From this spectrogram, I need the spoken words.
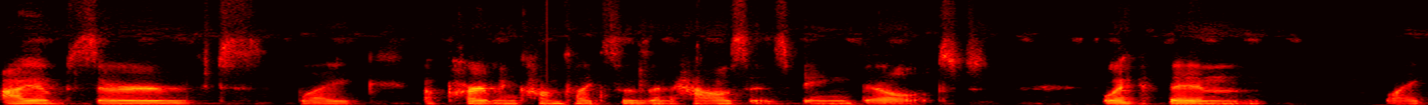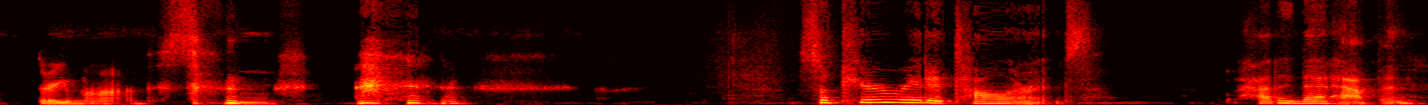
I observed like apartment complexes and houses being built within like three months. Mm. so, curated tolerance, how did that happen?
